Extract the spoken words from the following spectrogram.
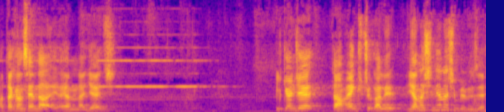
Atakan sen de yanına geç. İlk önce tamam en küçük Ali. Yanaşın yanaşın birbirinize.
